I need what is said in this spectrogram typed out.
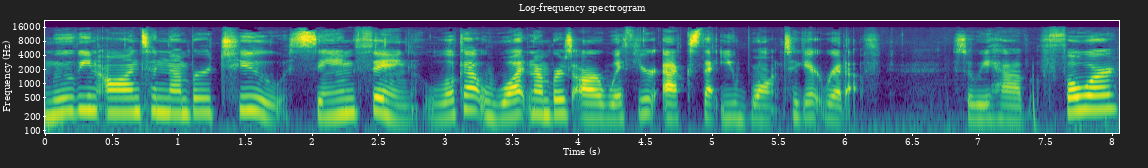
Moving on to number two, same thing. Look at what numbers are with your x that you want to get rid of. So we have 4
